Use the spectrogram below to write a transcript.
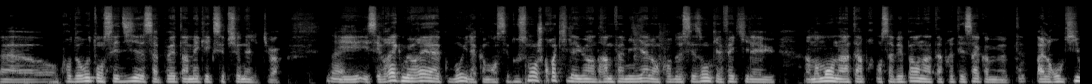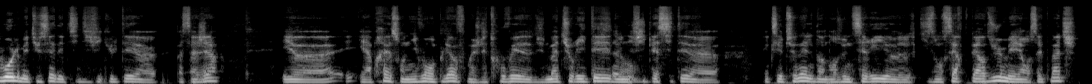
euh, en cours de route, on s'est dit ça peut être un mec exceptionnel, tu vois. Et, c'est vrai que Murray, bon, il a commencé doucement. Je crois qu'il a eu un drame familial en cours de saison qui a fait qu'il a eu un moment, on a on savait pas, on a interprété ça comme pas le rookie wall, mais tu sais des petites difficultés euh, passagères. Euh, et, après, son niveau en playoff, moi, je l'ai trouvé d'une maturité, d'une efficacité euh, exceptionnelle dans, une série euh, qu'ils ont certes perdu, mais en sept matchs.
